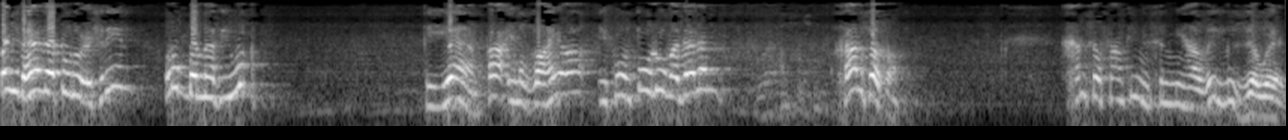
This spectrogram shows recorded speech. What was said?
طيب هذا طول عشرين ربما في وقت قيام قائم الظاهرة يكون طوله مثلا خمسة سم. خمسة سنتيم نسميها ظل الزوال.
